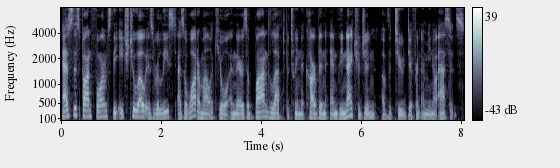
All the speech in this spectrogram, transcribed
As this bond forms, the H2O is released as a water molecule and there is a bond left between the carbon and the nitrogen of the two different amino acids.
